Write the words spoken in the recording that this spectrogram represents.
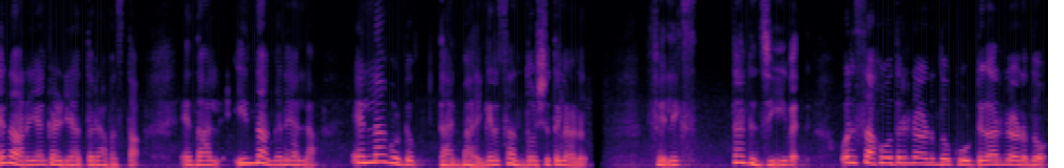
എന്നറിയാൻ കഴിയാത്തൊരവസ്ഥ. എന്നാൽ ഇന്ന് അങ്ങനെയല്ല. എല്ലാം കൊണ്ടും താൻ ഭയങ്കര സന്തോഷത്തിലാണ്. ഫെലിക്സ് തന്റെ ജീവൻ. ഒരു സഹോദരനാണെന്നോ കൂട്ടുകാരനാണെന്നോ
